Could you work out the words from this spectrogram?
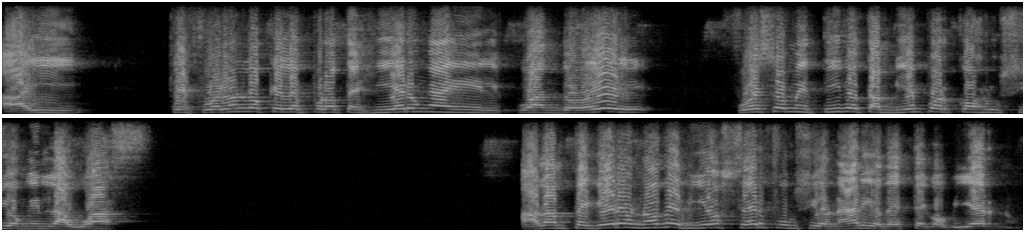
ahí que fueron los que le protegieron a él cuando él fue sometido también por corrupción en la UAS. Adam Peguero no debió ser funcionario de este gobierno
